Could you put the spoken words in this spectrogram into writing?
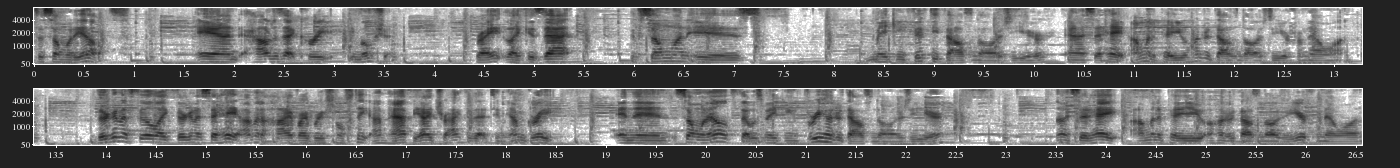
to somebody else? And how does that create emotion? Right? Like is that if someone is making $50,000 a year and I say, "Hey, I'm going to pay you $100,000 a year from now on." They're going to feel like they're going to say, "Hey, I'm in a high vibrational state. I'm happy. I attracted that to me. I'm great." And then someone else that was making $300,000 a year I said, hey, I'm going to pay you $100,000 a year from now on,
